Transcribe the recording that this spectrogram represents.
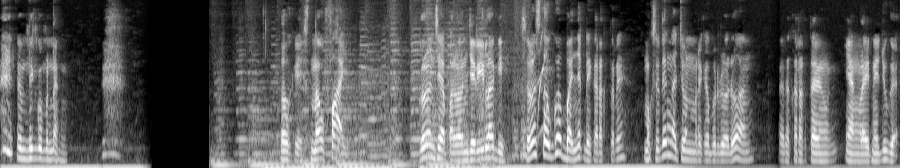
Yang penting gue menang Oke, Snow Fight Gue lawan siapa? Lawan Jerry lagi. Soalnya setahu gue banyak deh karakternya. Maksudnya nggak cuma mereka berdua doang. Ada karakter yang, yang lainnya juga.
